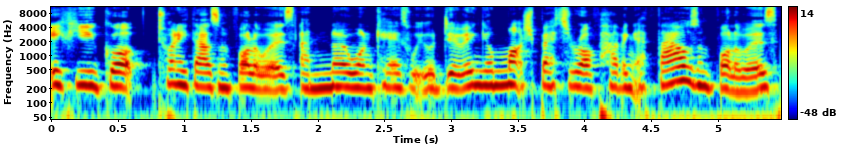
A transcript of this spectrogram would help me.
if you've got 20,000 followers and no one cares what you're doing. You're much better off having a thousand followers,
